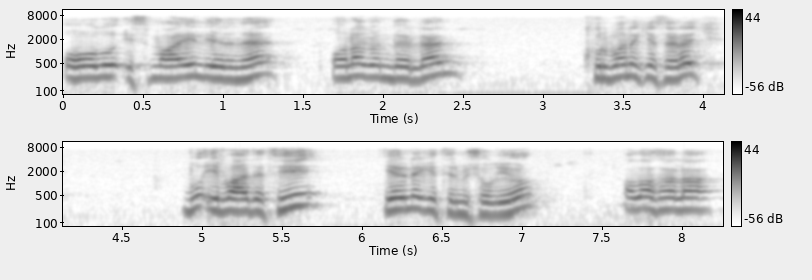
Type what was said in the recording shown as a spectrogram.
oğlu İsmail yerine ona gönderilen kurbanı keserek bu ibadeti yerine getirmiş oluyor. Allah Teala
